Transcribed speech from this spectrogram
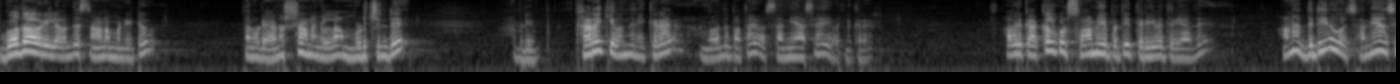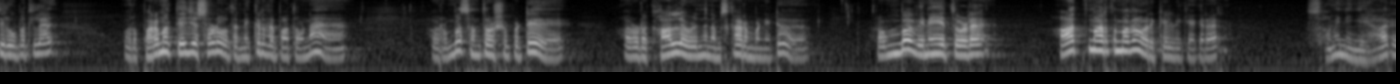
கோதாவரியில் வந்து ஸ்நானம் பண்ணிவிட்டு தன்னுடைய அனுஷ்டானங்கள்லாம் முடிச்சுட்டு அப்படி கரைக்கு வந்து நிற்கிறார் அங்கே வந்து பார்த்தா இவர் சன்னியாசியாக இவர் நிற்கிறார் அவருக்கு அக்கல்கோட் சுவாமியை பற்றி தெரியவே தெரியாது. ஆனால் திடீர்னு ஒரு சன்னியாசி ரூபத்தில் ஒரு பரம தேஜஸோடு ஒருத்தர் நிற்கிறத பார்த்தோன்னே அவர் ரொம்ப சந்தோஷப்பட்டு அவரோட காலில் விழுந்து நமஸ்காரம் பண்ணிவிட்டு ரொம்ப வினயத்தோட ஆத்மார்த்தமாக தான் அவர் கேள்வி கேட்குறார் சுவாமி நீங்கள் யார்?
